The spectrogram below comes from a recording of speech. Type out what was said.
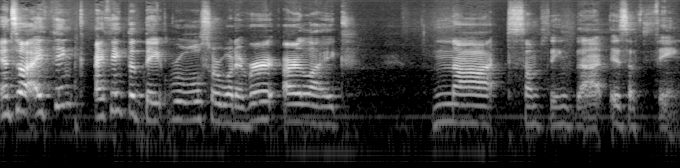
And so I think I think the date rules or whatever are like not something that is a thing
